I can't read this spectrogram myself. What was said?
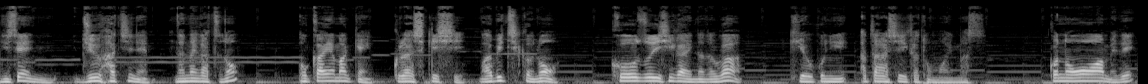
2018年7月の岡山県倉敷市真備地区の洪水被害などが記憶に新しいかと思います。この大雨で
